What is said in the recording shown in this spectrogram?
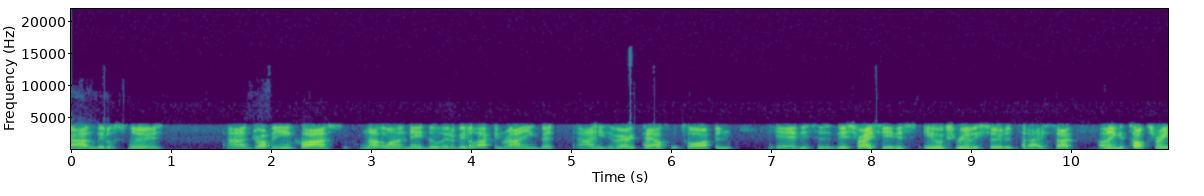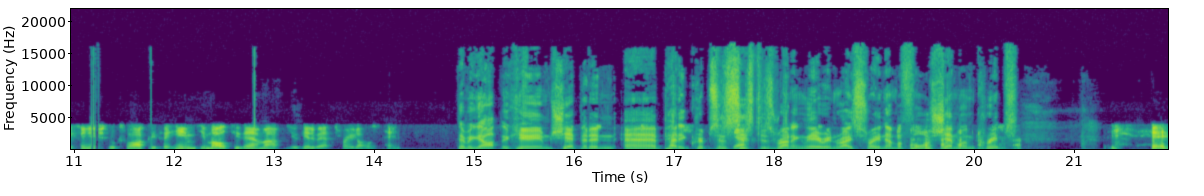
uh, Little Snooze, uh, dropping in class, another one that needs a little bit of luck in running, but uh, he's a very powerful type. And yeah, this is this race here, this he looks really suited today. So I think a top three finish looks likely for him. If you multi them up, you'll get about three dollars ten. Then we go up the Hume, Shepparton. Uh, Paddy Cripps' sister's running there in race three, number four, Shanlin Cripps. yeah,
